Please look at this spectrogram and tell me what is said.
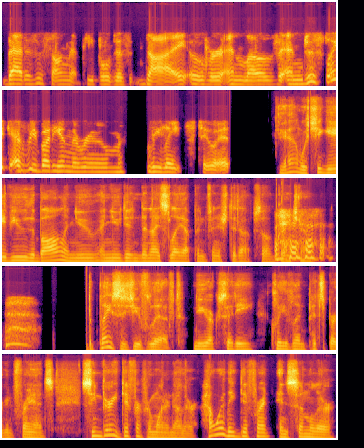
that is a song that people just die over and love. And just like everybody in the room relates to it. Yeah, well, she gave you the ball, and you and you did a nice layup and finished it up. So great job. The places you've lived, New York City, Cleveland, Pittsburgh, and France, seem very different from one another. How are they different and similar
